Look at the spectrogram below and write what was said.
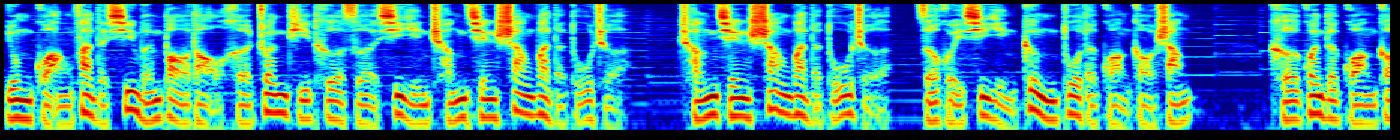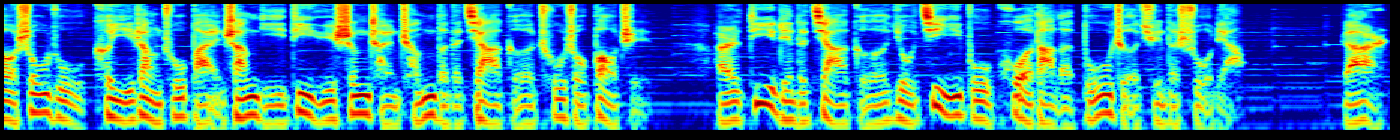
用广泛的新闻报道和专题特色吸引成千上万的读者，成千上万的读者则会吸引更多的广告商。可观的广告收入可以让出版商以低于生产成本的价格出售报纸，而低廉的价格又进一步扩大了读者群的数量。然而，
